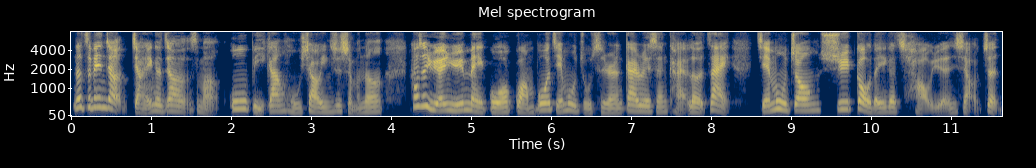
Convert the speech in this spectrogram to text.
那这边讲讲一个叫什么乌比冈湖效应是什么呢？它是源于美国广播节目主持人盖瑞森凯勒在节目中虚构的一个草原小镇。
